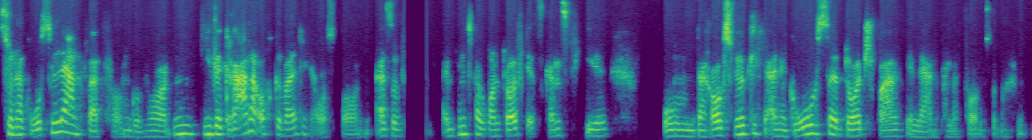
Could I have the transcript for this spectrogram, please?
zu einer großen Lernplattform geworden, die wir gerade auch gewaltig ausbauen. Also im Hintergrund läuft jetzt ganz viel, um daraus wirklich eine große deutschsprachige Lernplattform zu machen.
